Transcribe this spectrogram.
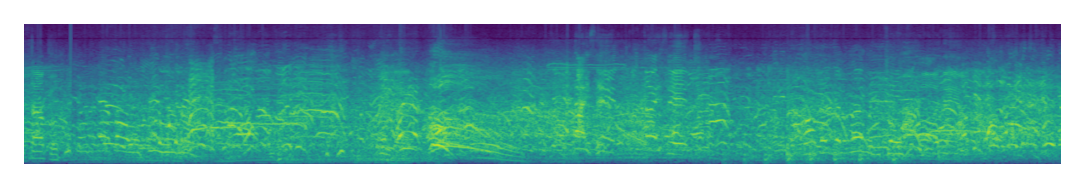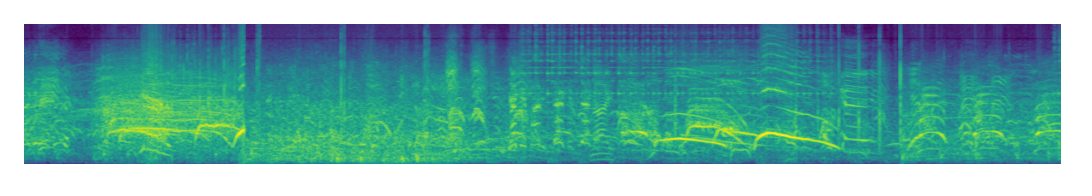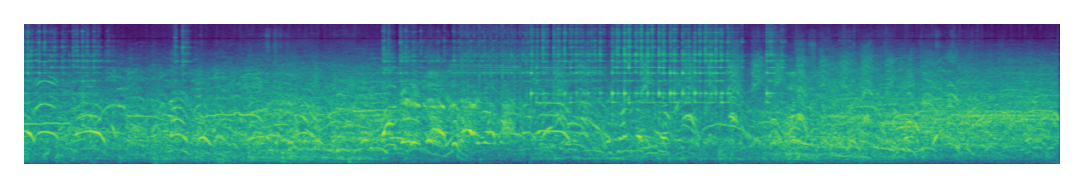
nice tackle. Nice hit, nice hit. Oh, damn. Yes! Nice.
